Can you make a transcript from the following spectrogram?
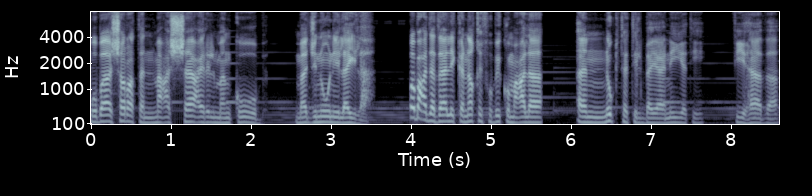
مباشرة مع الشاعر المنكوب مجنون ليلى. وبعد ذلك نقف بكم على النكته البيانية في هذا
